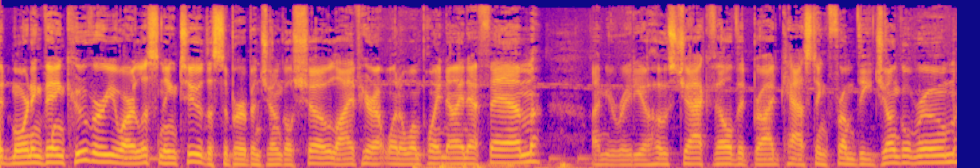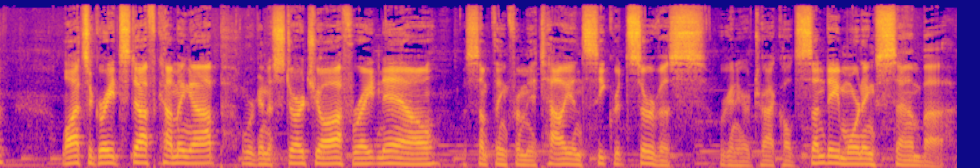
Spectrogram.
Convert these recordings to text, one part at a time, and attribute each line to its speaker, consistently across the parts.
Speaker 1: Good morning, Vancouver. You are listening to the Suburban Jungle Show live here at 101.9 FM. I'm your radio host, Jack Velvet, broadcasting from the Jungle Room. Lots of great stuff coming up. We're going to start you off right now with something from the Italian Secret Service. We're going to hear a track called Sunday Morning Samba.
